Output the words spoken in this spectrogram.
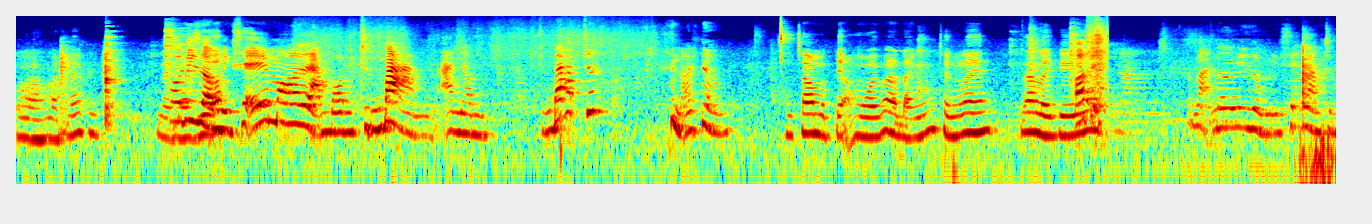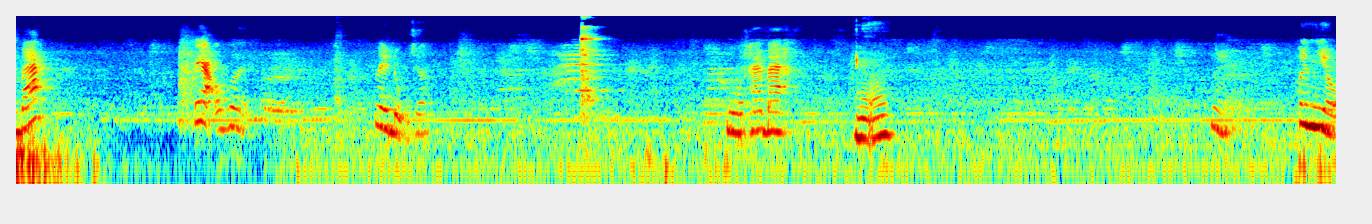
Rồi bật bếp đi. Để thôi bây giờ mình sẽ làm món trứng bàn. À nhầm trứng bát chứ. Nói nhầm Cho một tẹo muối vào đánh trứng lên. Ra lấy cái thể các bạn ơi bây giờ mình sẽ làm trứng bát. Tẹo thôi. Này đủ chưa? Một hai ba. Nữa. Này hơi nhiều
